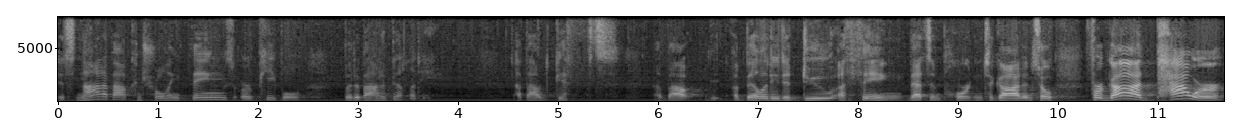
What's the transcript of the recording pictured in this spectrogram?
it's not about controlling things or people, but about ability, about gifts, about the ability to do a thing that's important to God. And so for God, power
